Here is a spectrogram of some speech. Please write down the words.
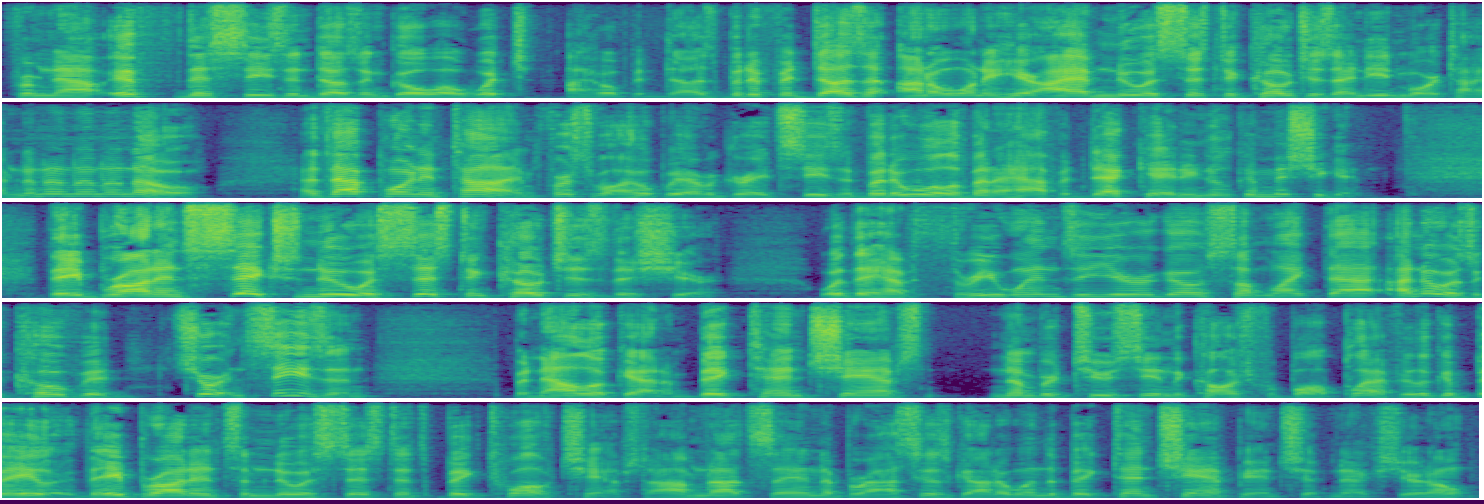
from now if this season doesn't go well, which I hope it does. But if it doesn't, I don't want to hear I have new assistant coaches. I need more time. No, no, no, no, no. At that point in time, first of all, I hope we have a great season, but it will have been a half a decade. And you look at Michigan. They brought in six new assistant coaches this year. Would they have three wins a year ago? Something like that. I know it was a COVID shortened season, but now look at them Big Ten champs, number two seed in the college football playoff. You look at Baylor, they brought in some new assistants, Big 12 champs. Now, I'm not saying Nebraska's got to win the Big Ten championship next year. Don't,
